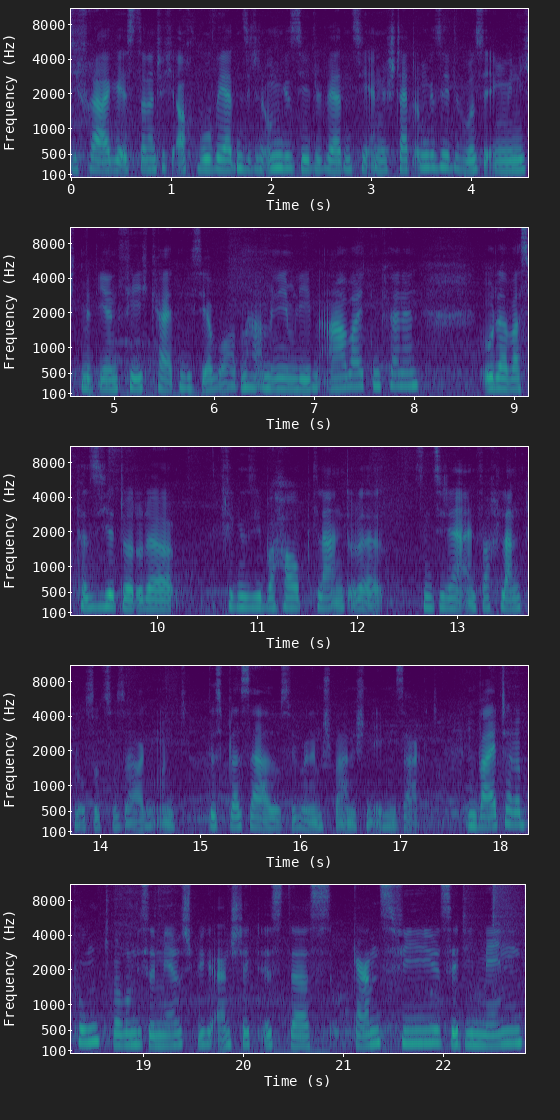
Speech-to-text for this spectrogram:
Die Frage ist dann natürlich auch, wo werden sie denn umgesiedelt? Werden sie in eine Stadt umgesiedelt, wo sie irgendwie nicht mit ihren Fähigkeiten, die sie erworben haben, in ihrem Leben arbeiten können? Oder was passiert dort? Oder kriegen sie überhaupt Land? Oder sind sie dann einfach landlos sozusagen und desplazados, wie man im Spanischen eben sagt? Ein weiterer Punkt, warum dieser Meeresspiegel ansteigt, ist, dass ganz viel Sediment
